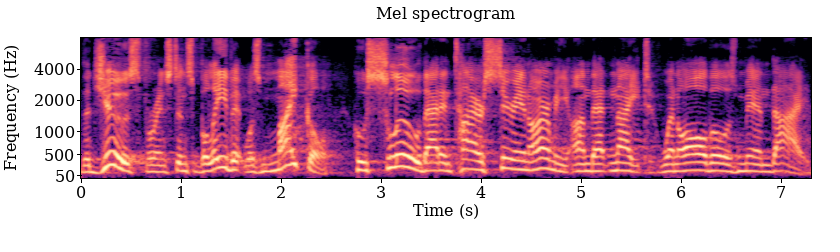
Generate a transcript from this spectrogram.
The Jews, for instance, believe it was Michael who slew that entire Syrian army on that night when all those men died.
